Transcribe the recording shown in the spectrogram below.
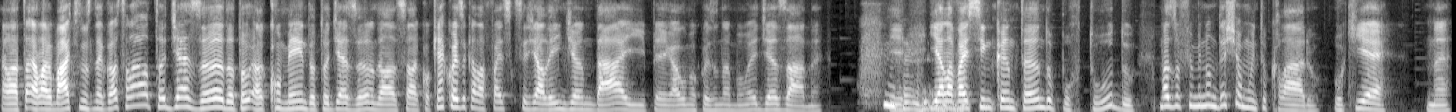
ela, tá, ela bate nos negócios, ela, ah, eu tô jazzando, eu tô comendo, eu tô jazzando. Ela, lá, qualquer coisa que ela faz que seja além de andar e pegar alguma coisa na mão é jazzar, né? E, e ela vai se encantando por tudo, mas o filme não deixa muito claro o que é, né?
